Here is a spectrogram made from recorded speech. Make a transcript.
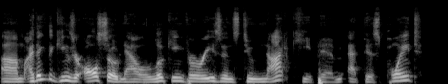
Um, I think the Kings are also now looking for reasons to not keep him at this point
